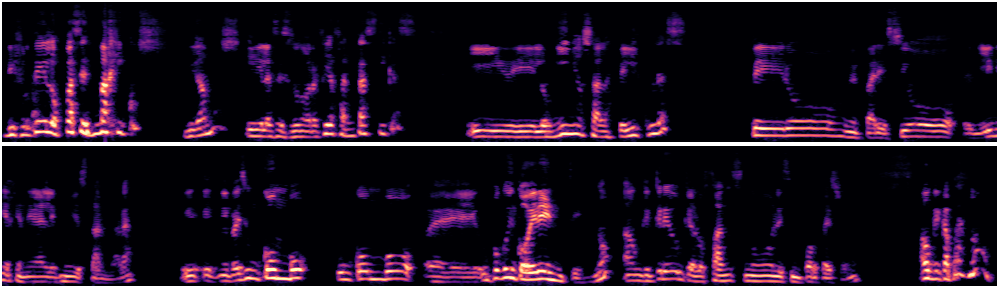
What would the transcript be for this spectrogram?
disfruté de los pases mágicos digamos, y de las escenografías fantásticas y de los guiños a las películas, pero me pareció en líneas generales muy estándar. ¿ah? Eh, eh, me parece un combo, un combo eh, un poco incoherente, ¿no? Aunque creo que a los fans no les importa eso, ¿no? Aunque capaz no.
